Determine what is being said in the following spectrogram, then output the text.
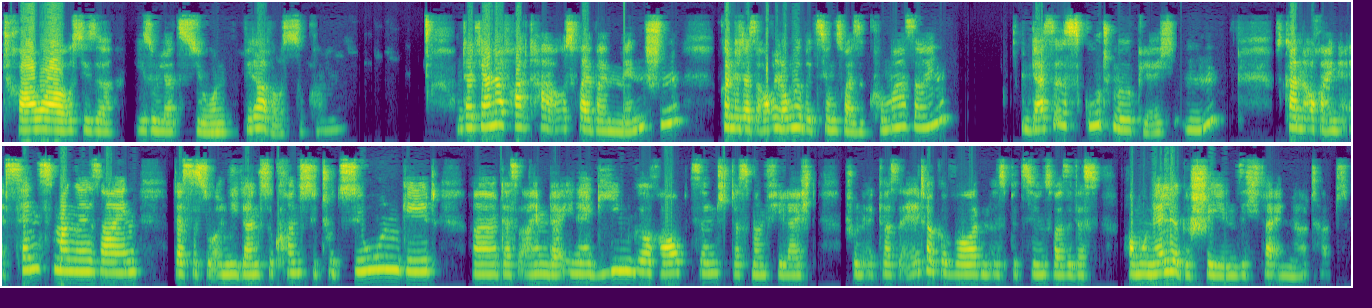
Trauer, aus dieser Isolation wieder rauszukommen. Und Tatjana fragt Haarausfall beim Menschen. Könnte das auch Lunge bzw. Kummer sein? Das ist gut möglich. Mhm. Es kann auch ein Essenzmangel sein, dass es so an die ganze Konstitution geht, äh, dass einem da Energien geraubt sind, dass man vielleicht schon etwas älter geworden ist, beziehungsweise das hormonelle Geschehen sich verändert hat.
